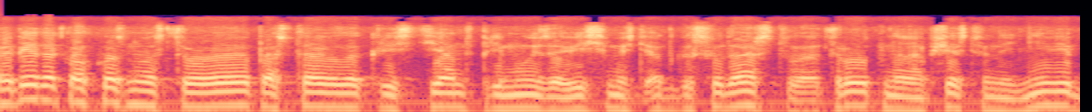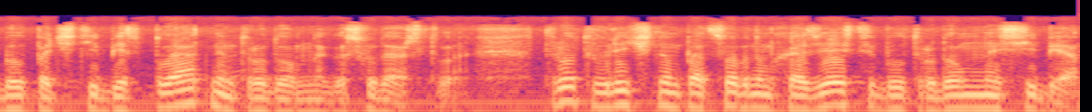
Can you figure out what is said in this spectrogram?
Победа колхозного строя поставила крестьян в прямую зависимость от государства. Труд на общественной ниве был почти бесплатным трудом на государство. Труд в личном подсобном хозяйстве был трудом на себя.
